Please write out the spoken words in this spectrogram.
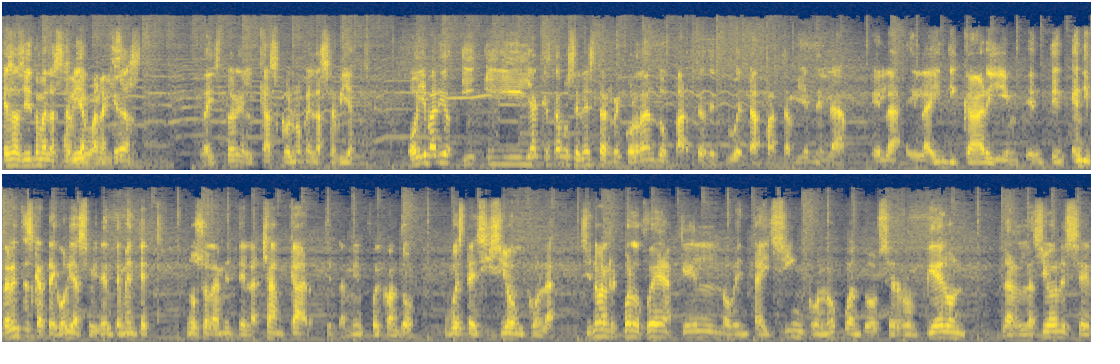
Esa sí no me la sabía, para que la historia del casco no me la sabía. Oye, Mario, y, ya que estamos en esta, recordando parte de tu etapa también en la, en la, en la IndyCar y en, diferentes categorías, evidentemente, no solamente la Champ Car, que también fue cuando hubo esta decisión con la, si no mal recuerdo, fue aquel 95, ¿no? Cuando se rompieron las relaciones, se,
